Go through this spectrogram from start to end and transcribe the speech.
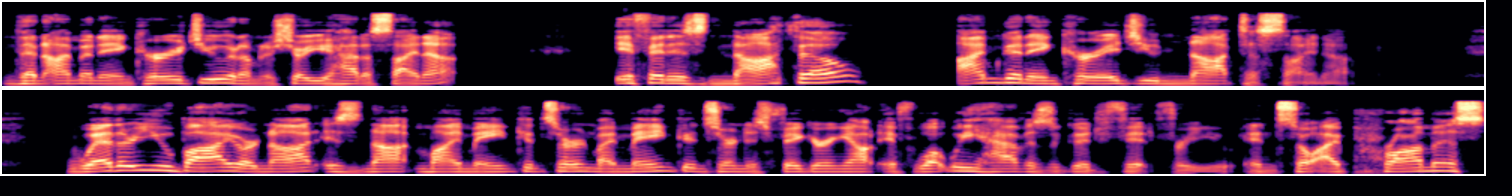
then I'm going to encourage you and I'm going to show you how to sign up. If it is not, though, I'm going to encourage you not to sign up. Whether you buy or not is not my main concern. My main concern is figuring out if what we have is a good fit for you. And so I promise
